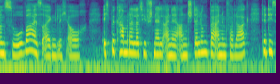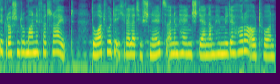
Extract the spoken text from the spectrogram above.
Und so war es eigentlich auch. Ich bekam relativ schnell eine Anstellung bei einem Verlag, der diese Groschenromane vertreibt. Dort wurde ich relativ schnell zu einem hellen Stern am Himmel der Horrorautoren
